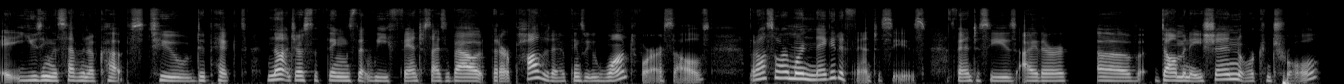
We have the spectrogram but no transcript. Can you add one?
eh, using the Seven of Cups to depict not just the things that we fantasize about that are positive, things we want for ourselves, but also our more negative fantasies. Fantasies either of domination or control,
